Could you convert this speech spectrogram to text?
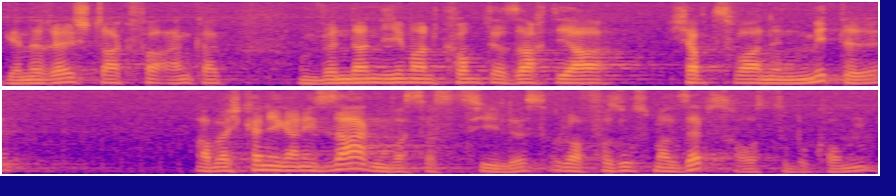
generell stark verankert. Und wenn dann jemand kommt, der sagt, ja, ich habe zwar ein Mittel, aber ich kann dir gar nicht sagen, was das Ziel ist, oder versuche es mal selbst rauszubekommen,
